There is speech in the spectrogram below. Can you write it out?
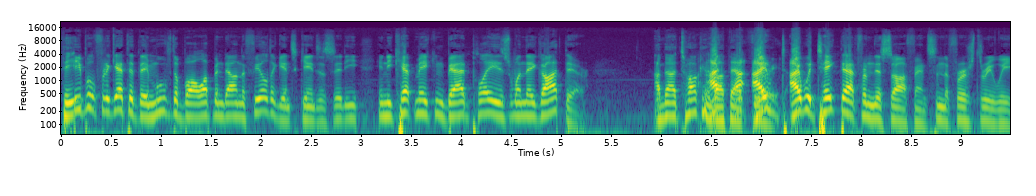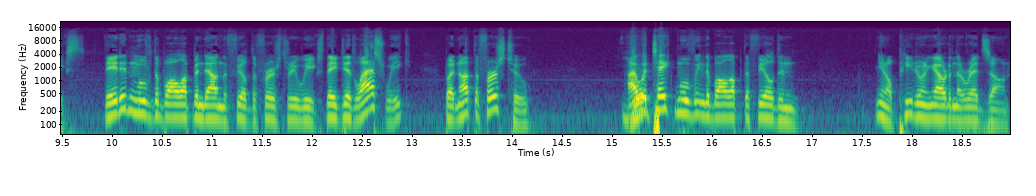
the- People forget that they moved the ball up and down the field against Kansas City, and he kept making bad plays when they got there. I'm not talking about I, that I. I, I would take that from this offense in the first three weeks. They didn't move the ball up and down the field the first three weeks. They did last week, but not the first two. I You're- would take moving the ball up the field and you know petering out in the red zone.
